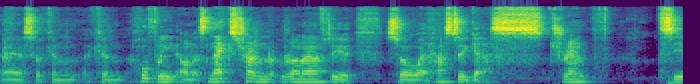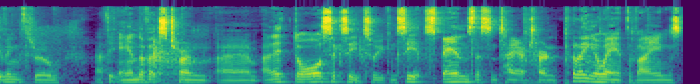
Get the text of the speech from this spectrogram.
Uh, so it can it can hopefully on its next turn run after you. So it has to get a strength saving throw at the end of its turn, um, and it does succeed. So you can see it spends this entire turn pulling away at the vines.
